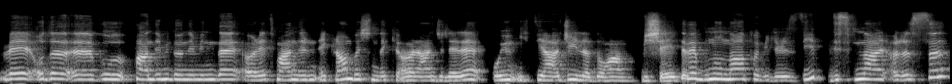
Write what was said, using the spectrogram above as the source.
Ve o da e, bu pandemi döneminde öğretmenlerin ekran başındaki öğrencilere oyun ihtiyacıyla doğan bir şeydi. Ve bunu ne yapabiliriz deyip disiplinler arası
